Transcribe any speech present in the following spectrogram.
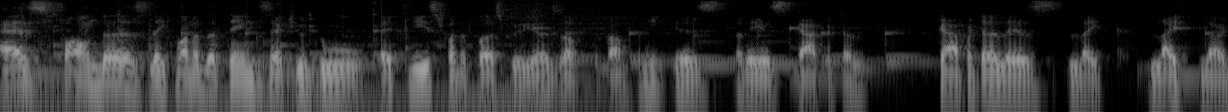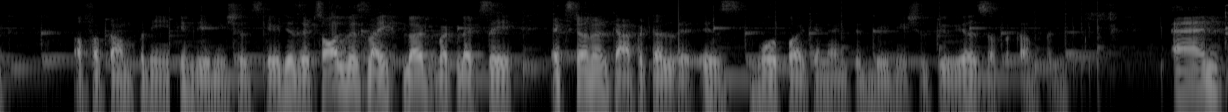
As founders, like one of the things that you do, at least for the first few years of the company, is raise capital. Capital is like lifeblood of a company in the initial stages. It's always lifeblood, but let's say external capital is more pertinent in the initial few years of a company. And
